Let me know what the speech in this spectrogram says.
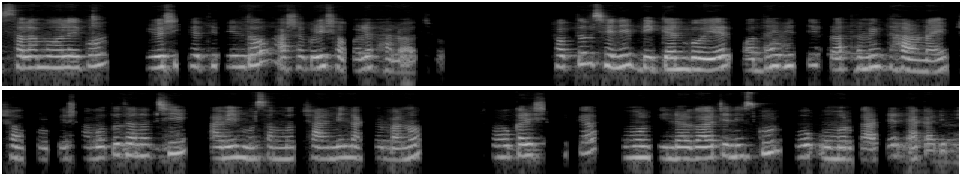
আসসালামু আলাইকুম, প্রিয় শিক্ষার্থীবৃন্দ, আশা করি সকলে ভালো আছো। সপ্তম শ্রেণির বিজ্ঞান বইয়ের অধ্যায়ভিত্তিক প্রাথমিক ধারণায় সকলকে স্বাগত জানাচ্ছি। আমি মোসাম্মদ শারমিন আক্তার বানু, সহকারী শিক্ষিকা, উমর কিন্ডার গার্ডেন স্কুল ও উমর গার্ডেন একাডেমি।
